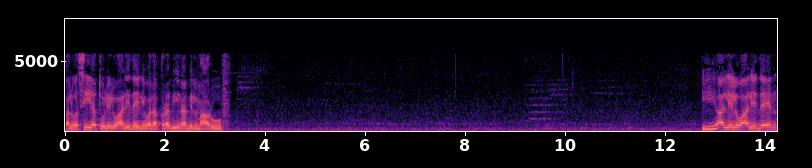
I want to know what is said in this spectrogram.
الوسیت للوالدین والاقربین بالمعروف۔ یا للوالدین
